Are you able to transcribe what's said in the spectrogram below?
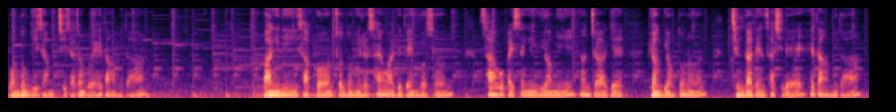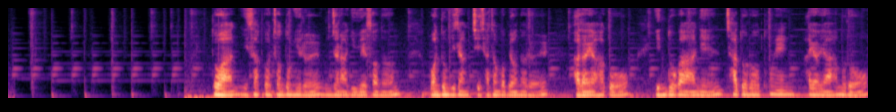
원동기 장치 자전거에 해당합니다. 망인이 이 사건 전동휠을 사용하게 된 것은 사고 발생의 위험이 현저하게 변경 또는 증가된 사실에 해당합니다. 또한 이 사건 전동휠을 운전하기 위해서는 원동기 장치 자전거 면허를 받아야 하고 인도가 아닌 차도로 통행하여야 하므로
